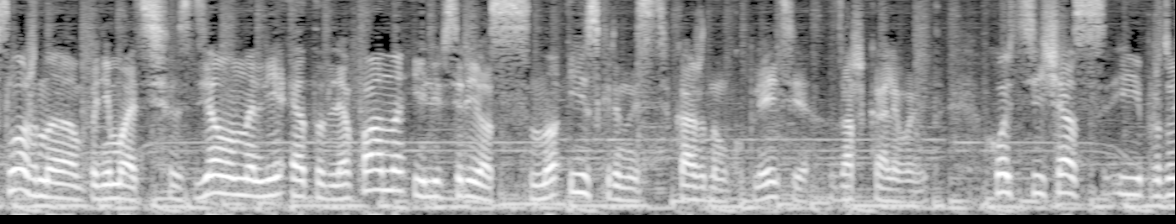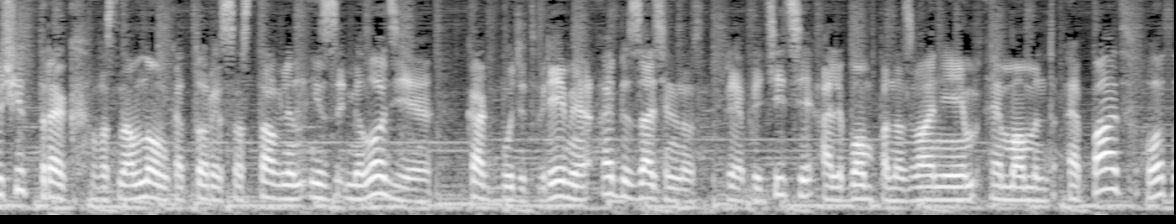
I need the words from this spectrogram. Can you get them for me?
сложно понимать, сделано ли это для фана или всерьез, но искренность в каждом куплете зашкаливает. Хоть сейчас и прозвучит трек, в основном который составлен из мелодии, как будет время, обязательно приобретите альбом по названием A Moment Apart от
